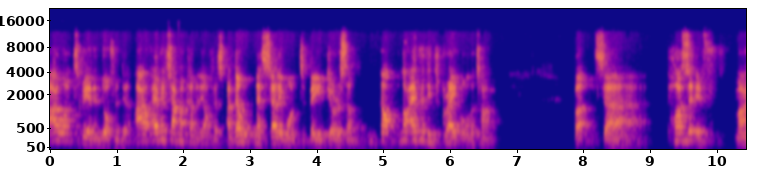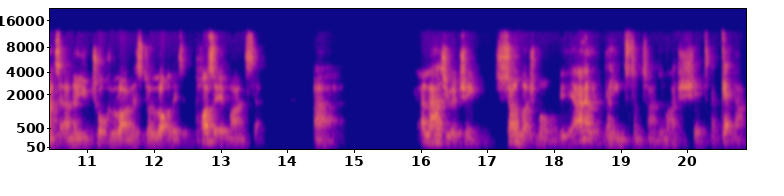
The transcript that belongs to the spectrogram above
I want to be an endorphin dealer. I, every time I come to the office, I don't necessarily want to be Duracell. Not not everything's great all the time, but uh, positive mindset. I know you talk a lot and listen to a lot of these. Positive mindset uh, allows you to achieve so much more. I know it rains sometimes and life's shit. I get that.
